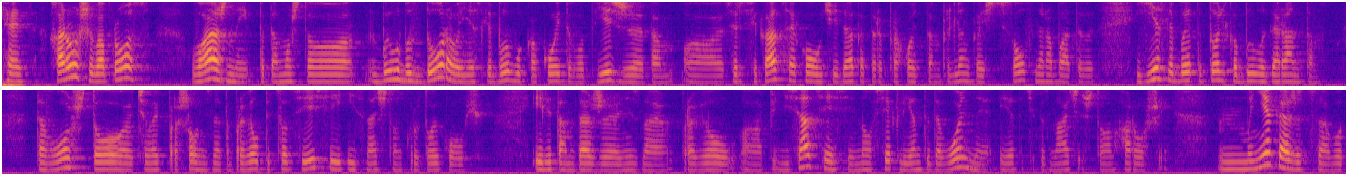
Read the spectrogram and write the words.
является. Хороший вопрос важный, потому что было бы здорово, если был бы какой-то, вот есть же там э, сертификация коучей, да, которые проходят там определенное количество часов, нарабатывают. Если бы это только было гарантом того, что человек прошел, не знаю, там провел 500 сессий, и значит он крутой коуч. Или там даже, не знаю, провел 50 а, сессий, но все клиенты довольны, и это типа значит, что он хороший. Мне кажется, вот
